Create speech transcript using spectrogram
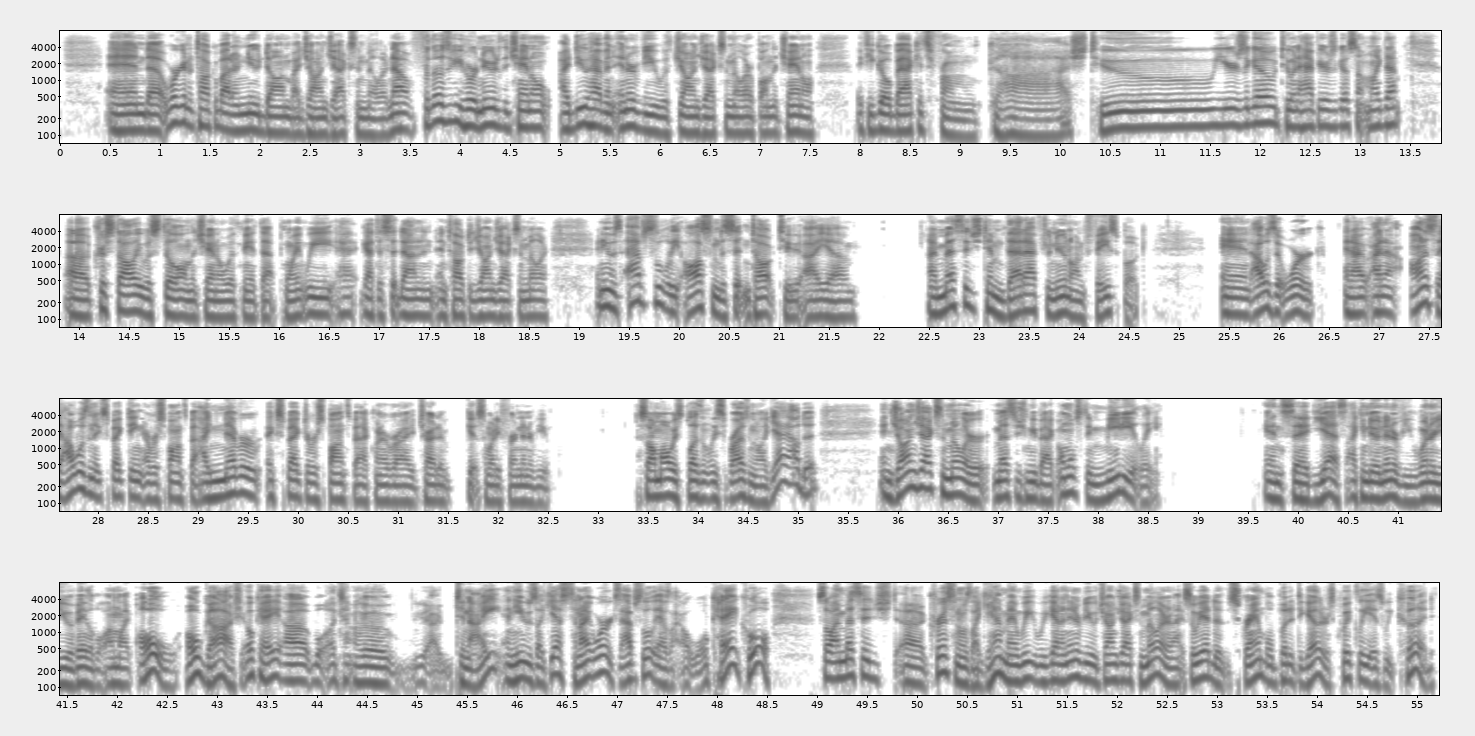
and uh, we're going to talk about A New Dawn by John Jackson Miller. Now, for those of you who are new to the channel, I do have an interview with John Jackson Miller up on the channel. If you go back, it's from, gosh, two years ago, two and a half years ago, something like that. Uh, Chris Stolle was still on the channel with me at that point. We got to sit down and, and, talk to John Jackson Miller, and he was absolutely awesome to sit and talk to. I, uh, I messaged him that afternoon on Facebook, and I was at work, and I, and I, honestly, I wasn't expecting a response back. I never expect a response back whenever I try to get somebody for an interview. So I'm always pleasantly surprised and like, yeah, I'll do it. And John Jackson Miller messaged me back almost immediately and said, yes, I can do an interview. When are you available? I'm like, oh, oh gosh. Okay. Uh, well, uh, tonight. And he was like, yes, tonight works. Absolutely. I was like, oh, okay, cool. So I messaged uh, Chris and was like, yeah, man, we, we got an interview with John Jackson Miller tonight. So we had to scramble, put it together as quickly as we could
